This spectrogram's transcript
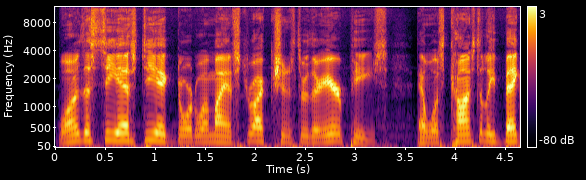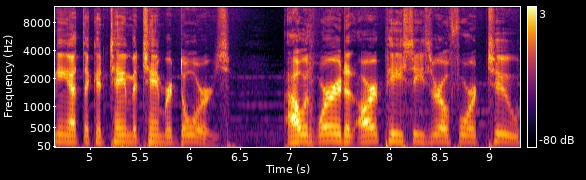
one of the CSD ignored one of my instructions through their earpiece, and was constantly banging at the containment chamber doors. I was worried that RPC-042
